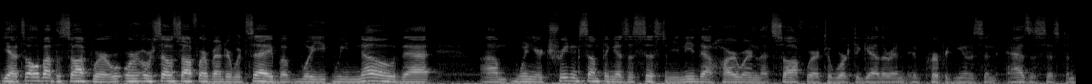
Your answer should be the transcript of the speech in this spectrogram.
yeah, it's all about the software, or, or so software vendor would say, but we, we know that um, when you're treating something as a system, you need that hardware and that software to work together in, in perfect unison as a system.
